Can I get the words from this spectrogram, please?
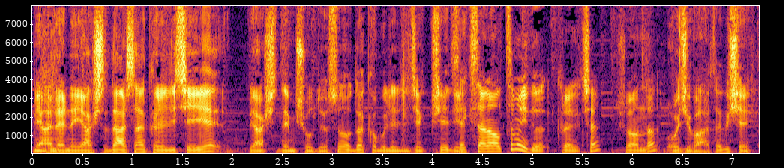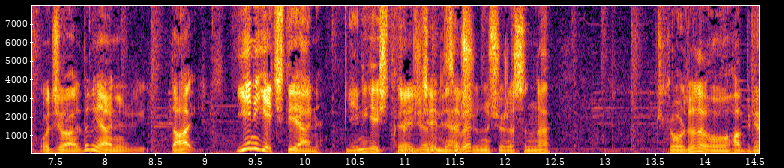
Birilerine yaşlı dersen kraliçeyi yaşlı demiş oluyorsun. O da kabul edilecek bir şey değil. 86 mıydı kraliçe şu anda? O civarda bir şey. O civardır yani daha yeni geçti yani. Yeni geçti. Kraliçe yani şunun şurasında. Çünkü orada da o habire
